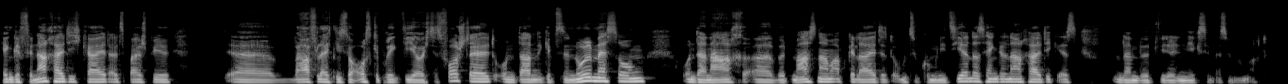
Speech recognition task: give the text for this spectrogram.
Henkel für Nachhaltigkeit als Beispiel äh, war vielleicht nicht so ausgeprägt, wie ihr euch das vorstellt. Und dann gibt es eine Nullmessung und danach äh, wird Maßnahmen abgeleitet, um zu kommunizieren, dass Henkel nachhaltig ist. Und dann wird wieder die nächste Messung gemacht.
